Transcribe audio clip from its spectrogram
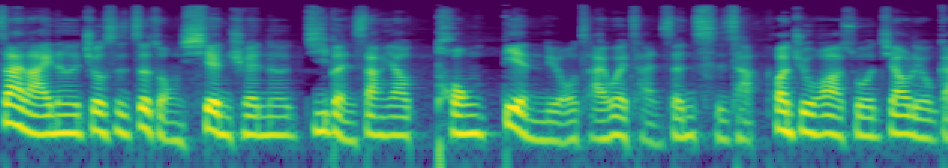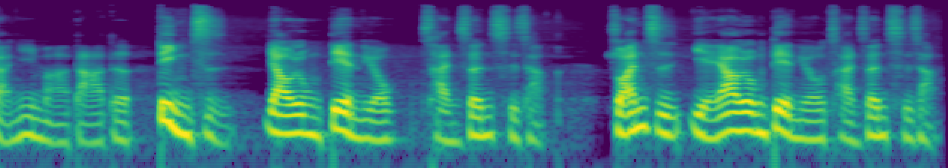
再来呢，就是这种线圈呢，基本上要通电流才会产生磁场。换句话说，交流感应马达的定子要用电流产生磁场，转子也要用电流产生磁场。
